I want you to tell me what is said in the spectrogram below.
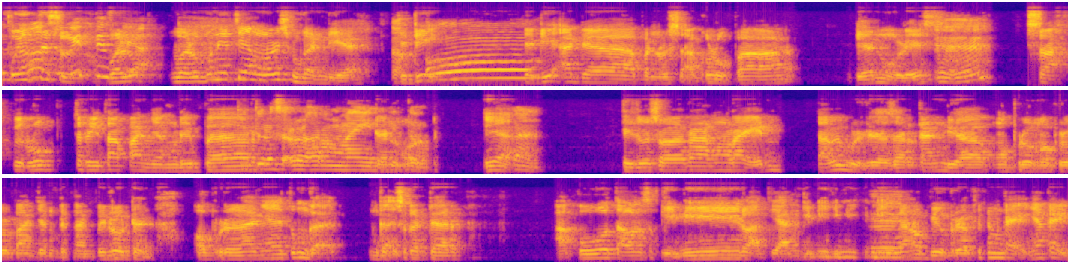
puitis banget, loh. Walau- ya. walaupun itu yang nulis bukan dia jadi oh. jadi ada penulis aku lupa dia nulis Heeh. setelah Pirlo cerita panjang lebar ditulis oleh orang lain dan gitu. ya Bukan? ditulis oleh orang lain tapi berdasarkan dia ngobrol-ngobrol panjang dengan Pirlo dan obrolannya itu nggak nggak sekedar aku tahun segini latihan gini gini gini Hmm. karena biografi kan kayaknya kayak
